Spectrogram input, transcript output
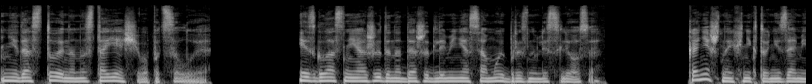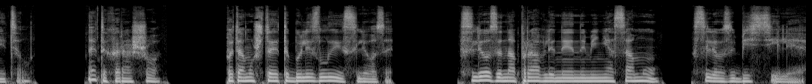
недостойна настоящего поцелуя. Из глаз неожиданно даже для меня самой брызнули слезы. Конечно, их никто не заметил. Это хорошо, потому что это были злые слезы. Слезы, направленные на меня саму, слезы бессилия.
